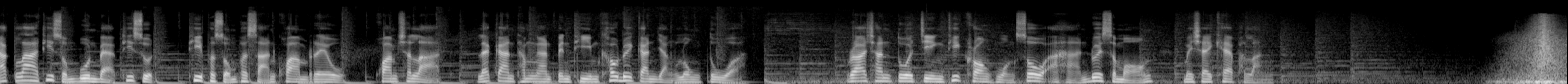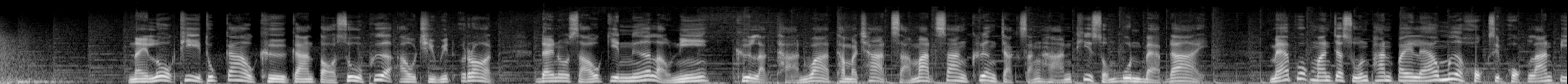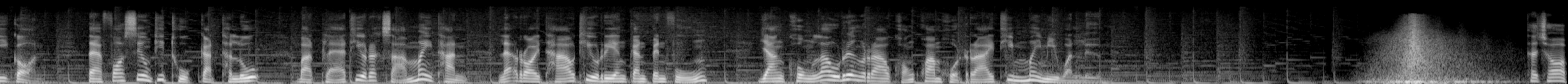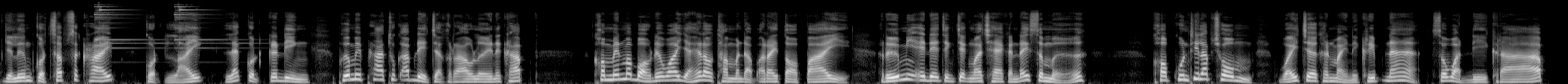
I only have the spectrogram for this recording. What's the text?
นักล่าที่สมบูรณ์แบบที่สุดที่ผสมผสานความเร็ว ความฉลาด และการทำงานเป็นทีมเข้าด้วยกันอย่างลงตัว ราชันตัวจริงที่ครองห่วงโซ่อาหารด้วยสมอง ไม่ใช่แค่พลัง ในโลกที่ทุกก้าวคือการต่อสู้เพื่อเอาชีวิตรอด ไดโนเสาร์กินเนื้อเหล่านี้ คือหลักฐานว่าธรรมชาติสามารถสร้างเครื่องจักรสังหารที่สมบูรณ์แบบได้ แม้พวกมันจะสูญพันธุ์ไปแล้วเมื่อ 66 ล้านปีก่อน แต่ฟอสซิลที่ถูกกัดทะลุ บาดแผลที่รักษาไม่ทัน และรอยเท้าที่เรียงกันเป็นฝูง ยังคงเล่าเรื่องราวของความโหดร้ายที่ไม่มีวันลืม ถ้าชอบอย่าลืมกด Subscribe กดไลค์และกดกระดิ่ง เพื่อไม่พลาดทุกอัปเดตจากเราเลยนะครับ คอมเมนต์มาบอกได้วยว่าอยากให้เราทำอันดับอะไรต่อไป หรือมีไอเดียเจ๋งๆมาแชร์กันได้เสมอ ขอบคุณที่รับชม ไว้เจอกันใหม่ในคลิปหน้า สวัสดีครับ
